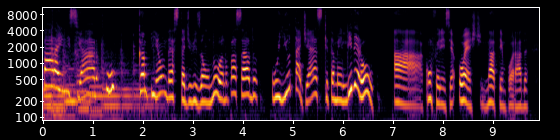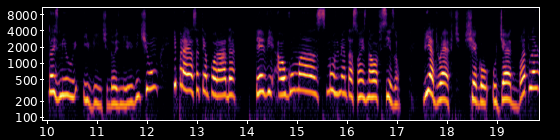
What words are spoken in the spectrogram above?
Para iniciar o campeão desta divisão no ano passado, o Utah Jazz, que também liderou a Conferência Oeste na temporada 2020-2021 e para essa temporada teve algumas movimentações na off-season. Via draft chegou o Jared Butler,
